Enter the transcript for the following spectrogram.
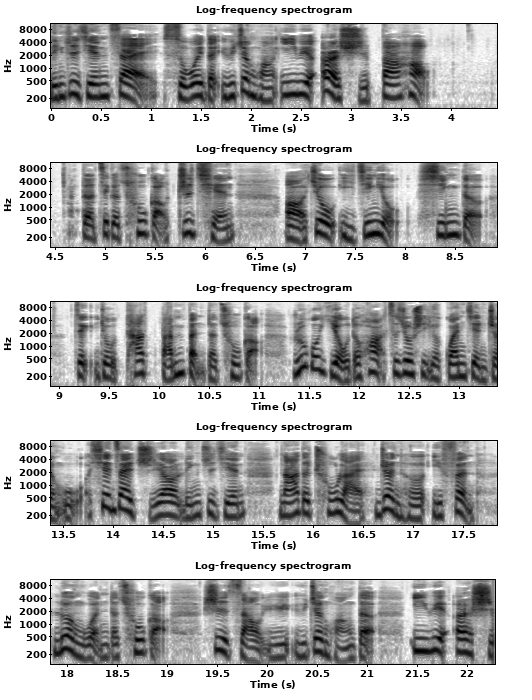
林志坚在所谓的于正煌一月二十八号的这个初稿之前？哦，就已经有新的这有它版本的初稿，如果有的话，这就是一个关键证物。现在只要林志坚拿得出来任何一份论文的初稿是早于于正煌的一月二十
